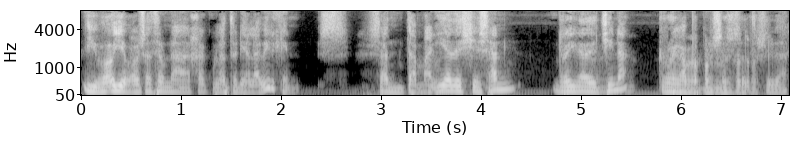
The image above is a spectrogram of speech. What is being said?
y oye, vamos a hacer una ejaculatoria a la Virgen. Santa María de Sheshan, reina de China, ruega por por nosotros, nosotros. ¿verdad?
